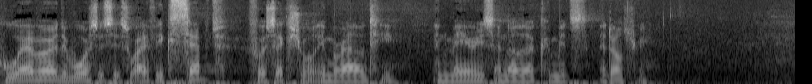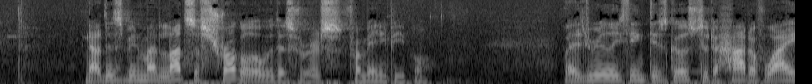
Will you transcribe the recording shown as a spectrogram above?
whoever divorces his wife, except for sexual immorality, and marries another, commits adultery. Now, there's been lots of struggle over this verse for many people. But I really think this goes to the heart of why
